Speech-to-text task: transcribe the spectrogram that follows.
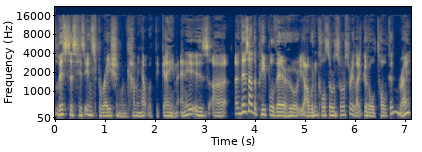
lists as his inspiration when coming up with the game. And it is, uh, and there's other people there who are, I wouldn't call sword and sorcery, like good old Tolkien, right?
